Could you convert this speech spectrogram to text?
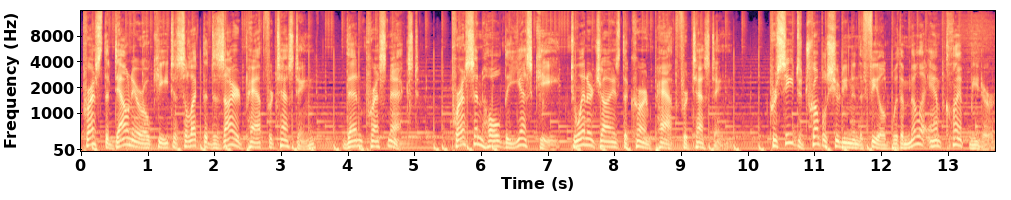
Press the down arrow key to select the desired path for testing, then press Next. Press and hold the Yes key to energize the current path for testing. Proceed to troubleshooting in the field with a milliamp clamp meter.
